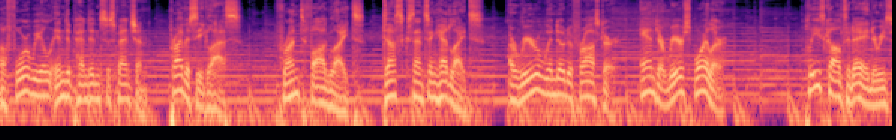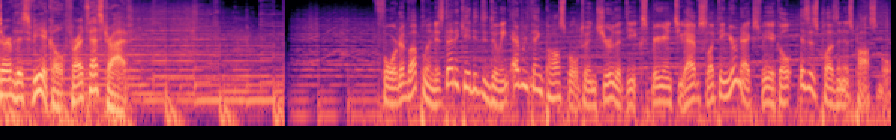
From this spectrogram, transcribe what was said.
a four-wheel independent suspension, privacy glass, front fog lights, dusk sensing headlights, a rear window defroster, and a rear spoiler. Please call today to reserve this vehicle for a test drive. Ford of Upland is dedicated to doing everything possible to ensure that the experience you have selecting your next vehicle is as pleasant as possible.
